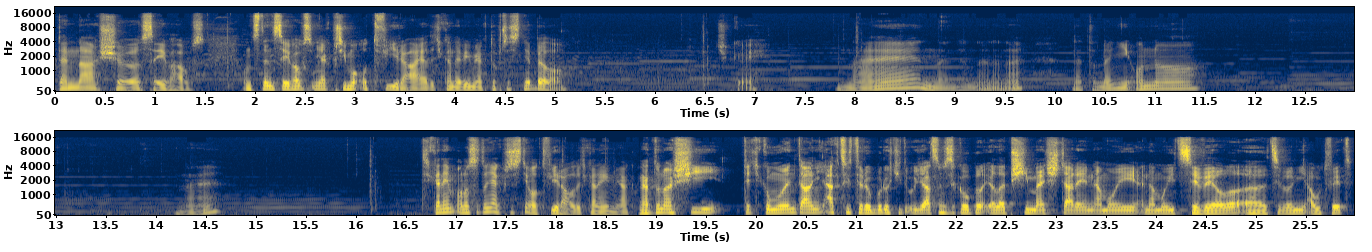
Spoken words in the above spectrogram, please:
ten náš eh, save house. On se ten save house nějak přímo otvírá, já teďka nevím, jak to přesně bylo. Počkej. Ne, ne, ne, ne, ne. Ne, to není ono. Ne. Teďka nevím, ono se to nějak přesně otvíralo, teďka nevím jak. Na tu naší teď momentální akci, kterou budu chtít udělat, jsem si koupil i lepší meč tady na můj, na můj civil, uh, civilní outfit.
